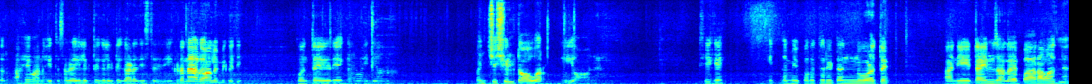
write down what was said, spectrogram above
तर आहे म्हणा इथं सगळ्या इलेक्ट्रिक इलेक्ट्रिक गाड्या दिसतात. इकडं नाही आलो आलो मी कधी. कोणता एरिया काय माहिती? पंचशील टॉवर यॉन ठीक आहे. इथनं मी परत रिटर्न वळतोय. आणि टाइम झालाय बारा वाजलेत.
